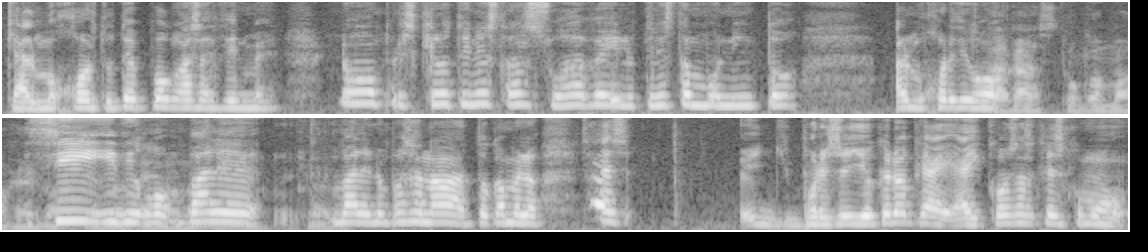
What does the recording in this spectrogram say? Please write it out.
que a lo mejor tú te pongas a decirme, no, pero es que lo tienes tan suave y lo tienes tan bonito, a lo mejor digo, tú como Sí, y digo, vale, claro. vale, no pasa nada, tócamelo. ¿Sabes? Por eso yo creo que hay, hay cosas que es como,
